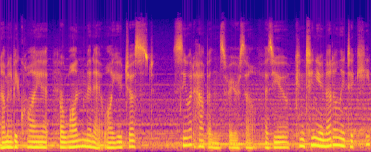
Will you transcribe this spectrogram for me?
And I'm going to be quiet for one minute while you just see what happens for yourself as you continue not only to keep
